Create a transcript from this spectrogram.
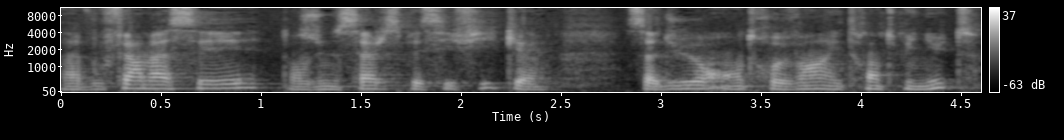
à vous faire masser dans une salle spécifique. Ça dure entre 20 et 30 minutes.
